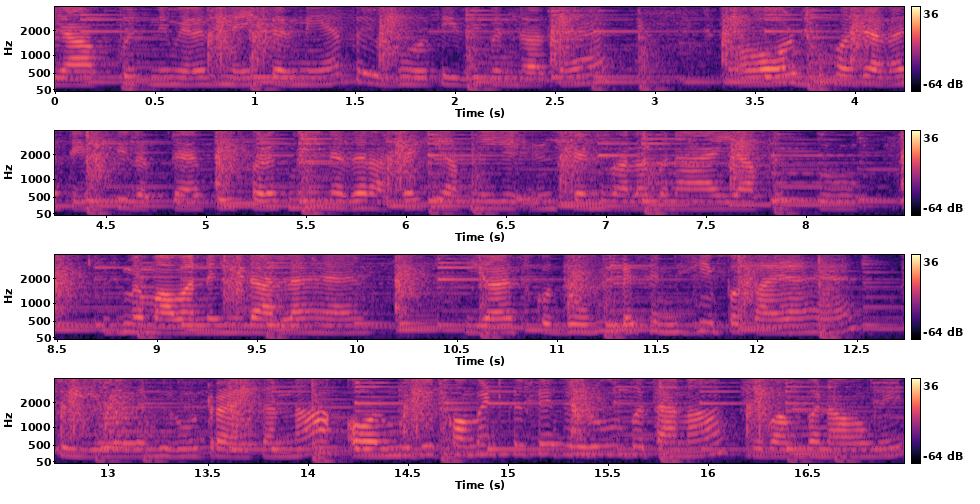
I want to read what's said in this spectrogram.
या आपको इतनी मेहनत नहीं करनी है तो ये बहुत ईजी बन जाता है और बहुत ज़्यादा टेस्टी लगता है। कोई फ़र्क नहीं नज़र आता कि आपने ये इंस्टेंट वाला बनाया, या आप इसको, इसमें मावा नहीं डाला है, या इसको दो घंटे से नहीं पकाया है। तो ये वाला ज़रूर ट्राई करना और मुझे कमेंट करके ज़रूर बताना जब आप बनाओगे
